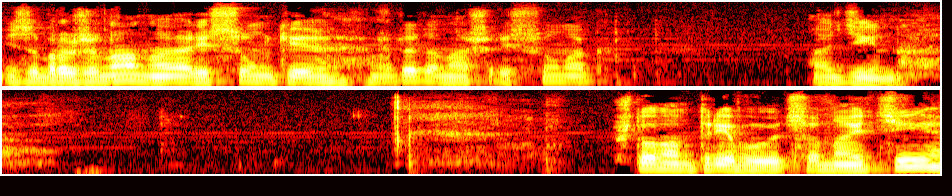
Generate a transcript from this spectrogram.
изображена на рисунке. Вот это наш рисунок 1. Что нам требуется найти?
